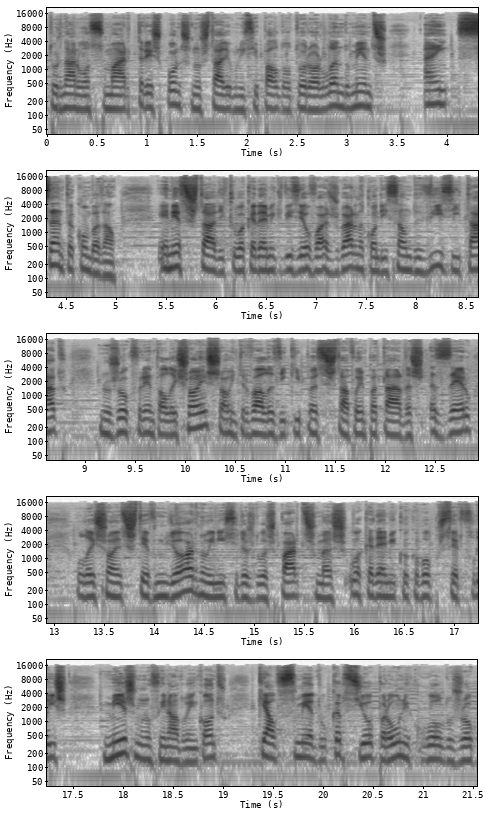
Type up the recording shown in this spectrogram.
tornaram a somar três pontos no Estádio Municipal Dr. Orlando Mendes em Santa Combadão. É nesse estádio que o Académico de Viseu vai jogar na condição de visitado no jogo frente ao Leixões. Ao intervalo as equipas estavam empatadas a zero. O Leixões esteve melhor no início das duas partes, mas o Académico acabou por ser feliz mesmo no final do encontro, que Alcemedo cabeceou para o único gol do jogo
